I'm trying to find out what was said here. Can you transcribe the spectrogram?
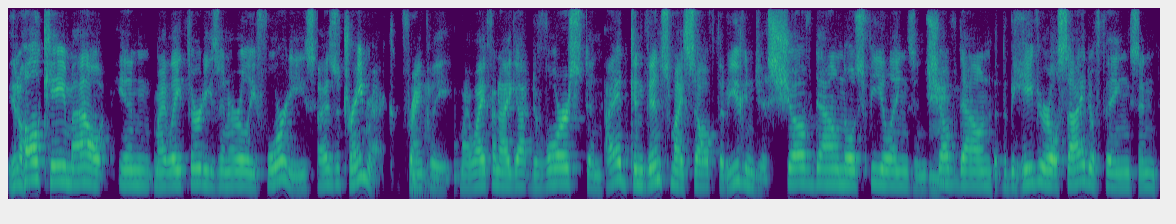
it all came out in my late 30s and early 40s as a train wreck frankly mm-hmm. my wife and i got divorced and i had convinced myself that you can just shove down those feelings and mm. shove down the behavioral side of things and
